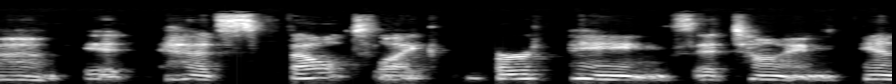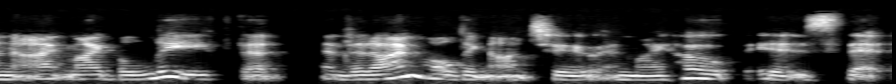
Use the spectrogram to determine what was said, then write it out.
um, it has felt like birth pangs at time. And I, my belief that and that I'm holding on to, and my hope is that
